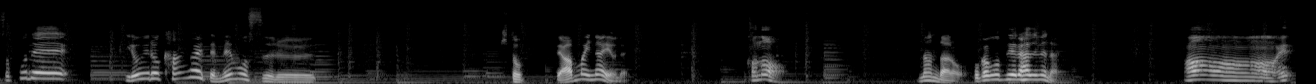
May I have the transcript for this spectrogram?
そこで、いろいろ考えてメモする人ってあんまいないよね。かななんだろう。他事やり始めない？あー、え、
